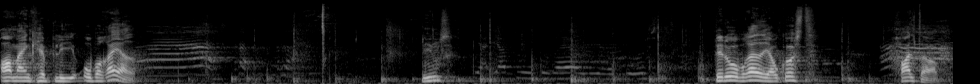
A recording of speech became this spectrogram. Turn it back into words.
og man kan blive opereret. Linus? Blev du opereret i august? Hold da op.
